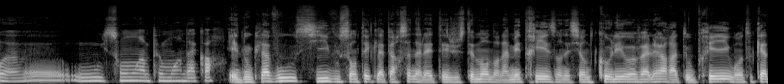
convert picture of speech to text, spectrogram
euh, où ils sont un peu moins d'accord. Et donc là, vous, si vous sentez que la personne elle a été justement dans la maîtrise, en essayant de coller aux valeurs à tout prix, ou en tout cas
